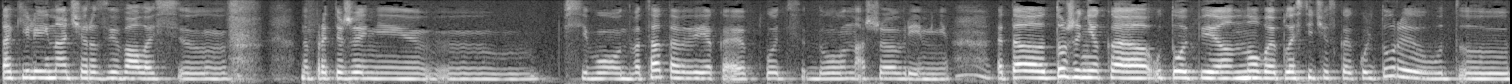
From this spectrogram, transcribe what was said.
так или иначе развивалась э, на протяжении э, всего 20 века и вплоть до нашего времени. Это тоже некая утопия новой пластической культуры, вот, э,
